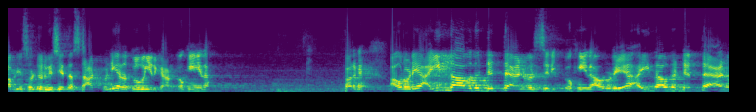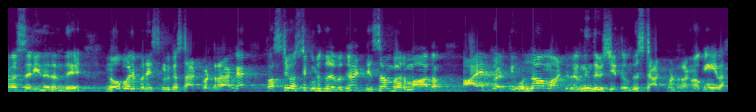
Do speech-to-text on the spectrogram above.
அப்படின்னு சொல்லிட்டு ஒரு விஷயத்தை ஸ்டார்ட் பண்ணி அதை துவங்கியிருக்காங்க. ஓகேங்களா பாருங்க. அவருடைய ஐந்தாவது டெத் ஆனிவர்சரி ஓகேங்களா அவருடைய ஐந்தாவது டெத் ஆனிவர்சரியில இருந்து நோபல் பரிசு கொடுக்க ஸ்டார்ட் பண்றாங்க. ஃபர்ஸ்ட் ஃபர்ஸ்ட் கொடுத்தது பார்த்தீங்கன்னா டிசம்பர் மாதம் ஆயிரத்தி தொள்ளாயிரத்தி ஒன்னாம் ஆண்டுல இருந்து இந்த விஷயத்தை வந்து ஸ்டார்ட் பண்றாங்க. ஓகேங்களா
